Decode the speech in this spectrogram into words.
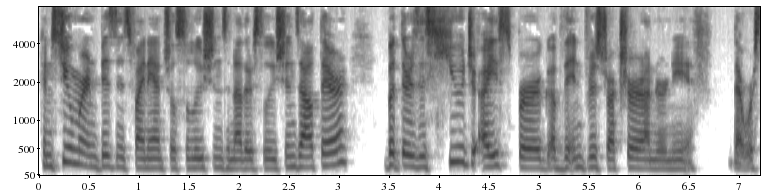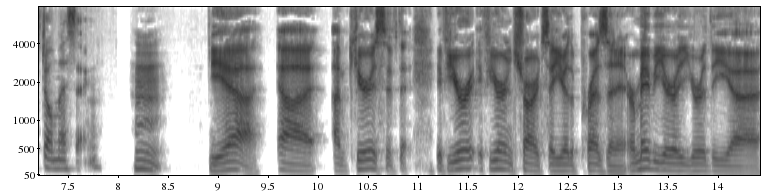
consumer and business financial solutions and other solutions out there but there's this huge iceberg of the infrastructure underneath that we're still missing. Hmm. Yeah, uh, I'm curious if the, if you're if you're in charge, say you're the president, or maybe you're you're the uh,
